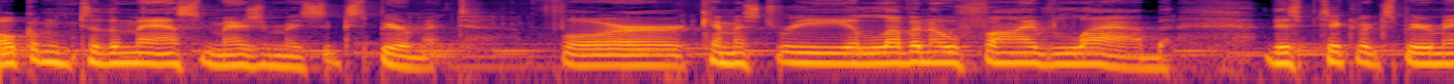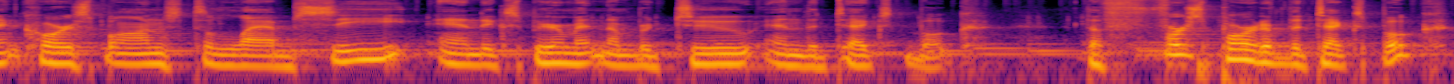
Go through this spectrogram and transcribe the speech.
Welcome to the mass measurements experiment for Chemistry 1105 lab. This particular experiment corresponds to lab C and experiment number two in the textbook. The first part of the textbook,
